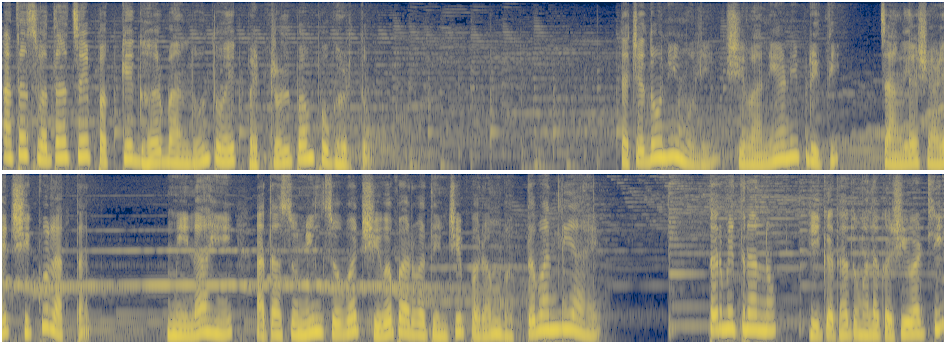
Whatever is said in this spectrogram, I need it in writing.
आता स्वतःचे पक्के घर बांधून तो एक पेट्रोल पंप उघडतो. त्याच्या दोन्ही मुली शिवानी आणि प्रीती चांगल्या शाळेत शिकू लागतात. मीनाही आता सुनीलसोबत शिवपार्वतींची परम भक्त बनली आहे. तर मित्रांनो ही कथा तुम्हाला कशी वाटली?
